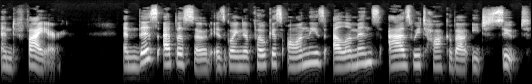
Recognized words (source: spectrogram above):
and fire. And this episode is going to focus on these elements as we talk about each suit.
